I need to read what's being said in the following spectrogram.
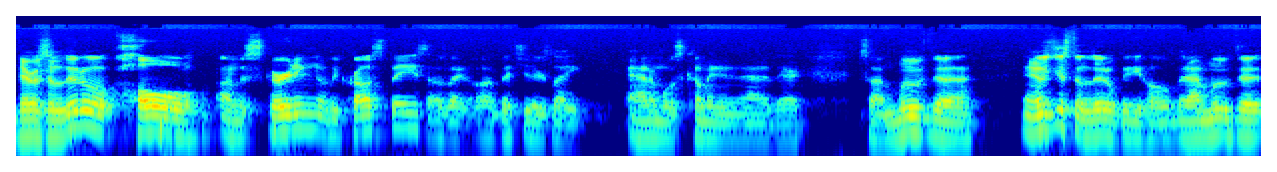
there was a little hole on the skirting of the crawl space. I was like, oh, I bet you there's like animals coming in and out of there. So I moved the, and it was just a little bitty hole, but I moved the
